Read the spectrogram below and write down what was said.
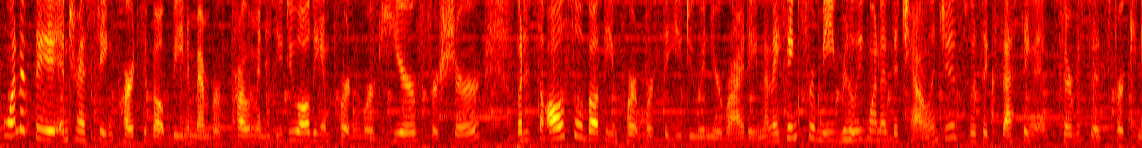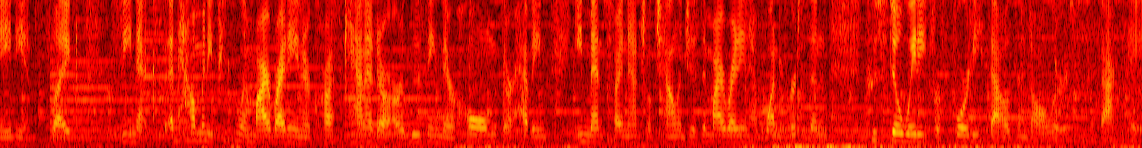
One of the interesting parts about being a member of parliament is you do all the important work here for sure, but it's also about the important work that you do in your riding. And I think for me, really one of the challenges was accessing services for Canadians like Phoenix and how many people in my riding and across Canada are losing their homes or having immense financial challenges. In my riding, I have one person who's still waiting for $40,000 back pay.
